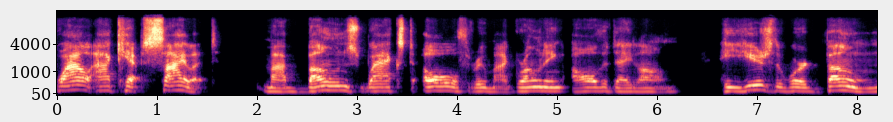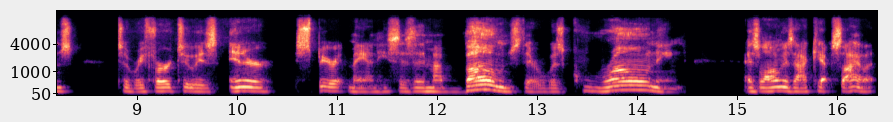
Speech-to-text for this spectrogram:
While I kept silent, my bones waxed old through my groaning all the day long. He used the word bones to refer to his inner spirit man. He says, In my bones there was groaning as long as I kept silent.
